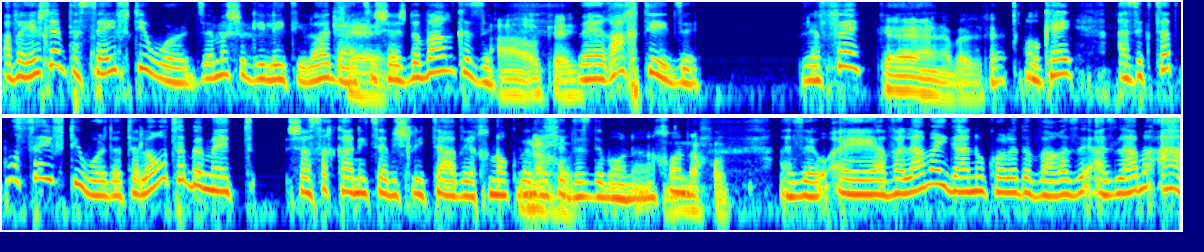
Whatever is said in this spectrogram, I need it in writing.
אבל יש להם את ה-safety word, זה מה שגיליתי, לא ידעתי כן. שיש דבר כזה. אה, אוקיי. והערכתי את זה. זה יפה, כן, אבל כן. אוקיי? אז זה קצת כמו safety word, אתה לא רוצה באמת שהשחקן יצא בשליטה ויחנוק באמת נכון. את דסדמונה, נכון? נכון. אז זהו. אה, אבל למה הגענו כל הדבר הזה? אז למה... אה,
